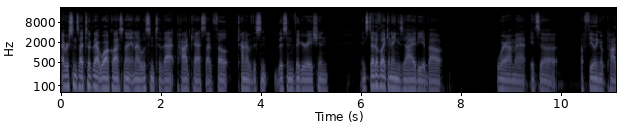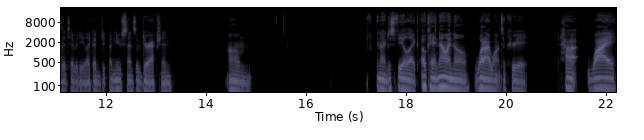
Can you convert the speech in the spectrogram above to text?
ever since I took that walk last night and I listened to that podcast, I've felt kind of this this invigoration instead of like an anxiety about where I'm at. It's a a feeling of positivity, like a, a new sense of direction. Um and I just feel like okay, now I know what I want to create. How why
